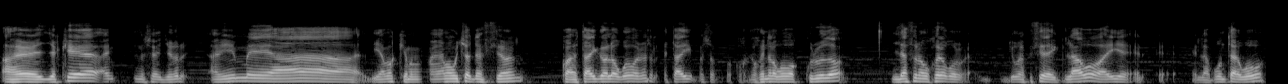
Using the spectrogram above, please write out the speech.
A ver, yo es que, no sé, yo creo- a mí me ha, digamos que me llama mucho la atención cuando está ahí con los huevos, ¿no? Está ahí pues, cogiendo los huevos crudos y le hace un agujero con una especie de clavo ahí en, en la punta del huevo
